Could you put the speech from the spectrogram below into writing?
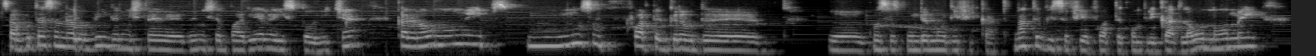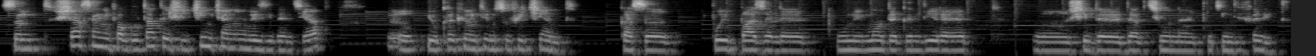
s-ar putea să ne lovim de niște, de niște bariere istorice care la urmă unui nu sunt foarte greu de, uh, cum să spun, de modificat. Nu ar trebui să fie foarte complicat. La urmă urmei sunt șase ani în facultate și cinci ani în rezidențiat. Uh, eu cred că e un timp suficient ca să pui bazele unui mod de gândire Uh, și de, de acțiune puțin diferit.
